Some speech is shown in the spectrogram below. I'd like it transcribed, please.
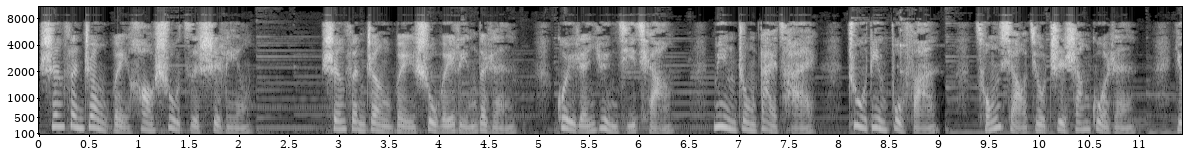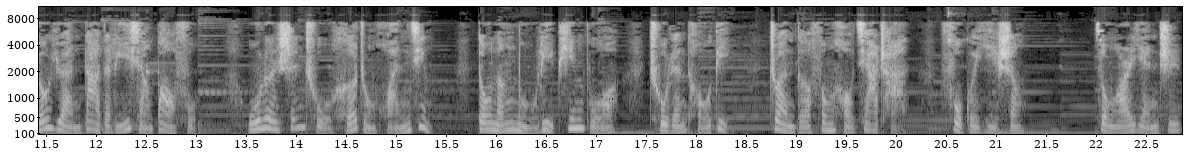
身份证尾号数字是零，身份证尾数为零的人，贵人运极强，命中带财，注定不凡。从小就智商过人，有远大的理想抱负，无论身处何种环境，都能努力拼搏，出人头地，赚得丰厚家产，富贵一生。总而言之，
